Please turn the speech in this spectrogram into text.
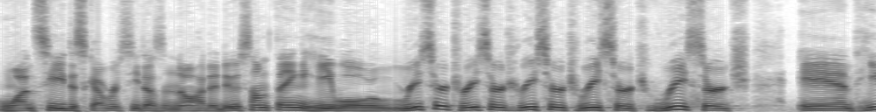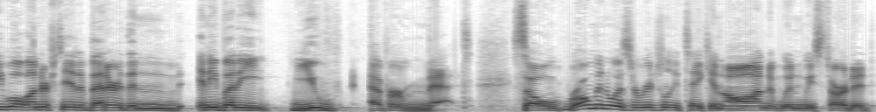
once he discovers he doesn't know how to do something, he will research, research, research, research, research, and he will understand it better than anybody you've ever met. So Roman was originally taken on when we started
